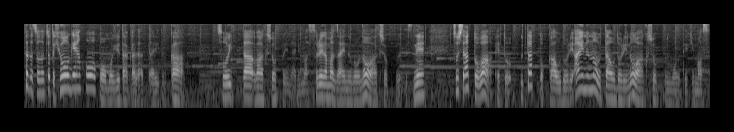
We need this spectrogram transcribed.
ただそのちょっと表現方法も豊かだったりとかそういったワークショップになります。それがまずアイヌ語のワークショップですね。そしてあとは、えっと、歌とか踊りアイヌの歌踊りのワークショップもできます。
